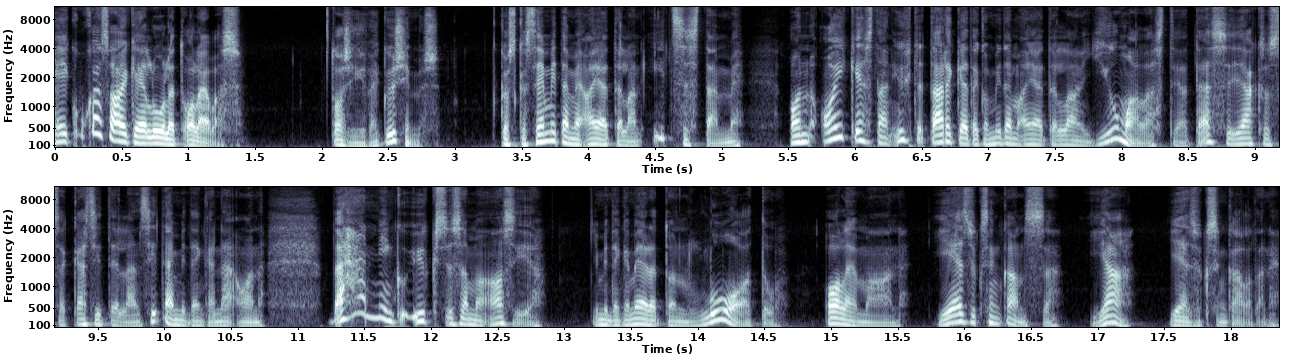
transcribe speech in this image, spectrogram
Hei, kuka sä oikein luulet olevas? Tosi hyvä kysymys. Koska se, mitä me ajatellaan itsestämme, on oikeastaan yhtä tärkeää kuin mitä me ajatellaan Jumalasta. Ja tässä jaksossa käsitellään sitä, miten nämä on vähän niin kuin yksi sama asia. Ja miten meidät on luotu olemaan Jeesuksen kanssa ja Jeesuksen kaltainen.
